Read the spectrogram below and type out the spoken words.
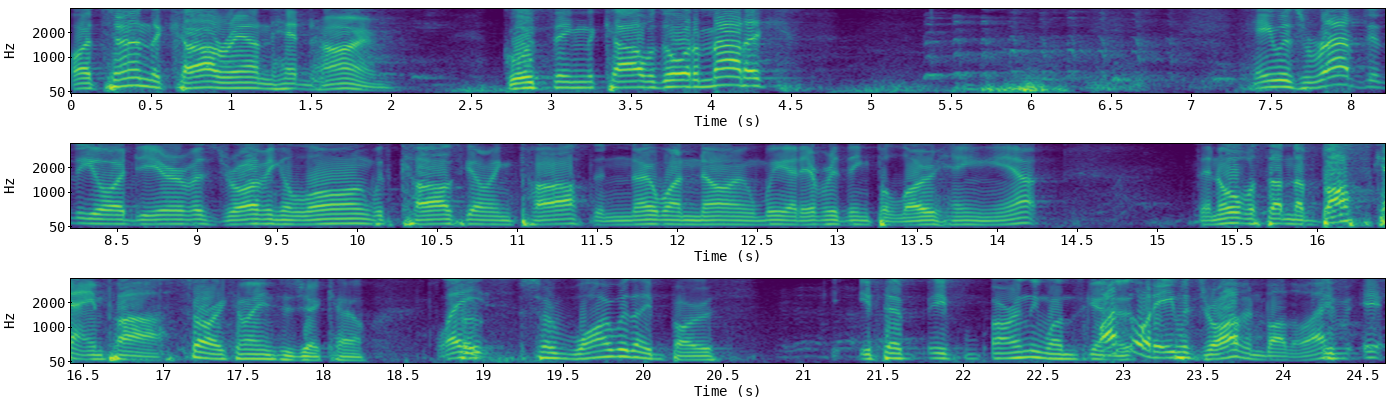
I turned the car around and headed home. Good thing the car was automatic. He was rapt at the idea of us driving along with cars going past and no one knowing we had everything below hanging out. Then all of a sudden a bus came past. Sorry, can I interject, Cal? Please. So, so why were they both? If they are if only one's getting, I thought he was driving, by the way. If, it,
